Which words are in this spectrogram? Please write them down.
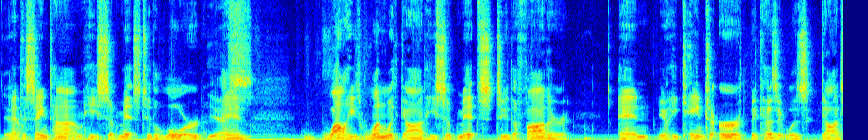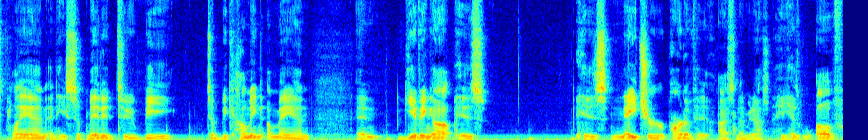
Yeah. At the same time, he submits to the Lord. Yes. And while he's one with God, he submits to the Father. And you know, he came to earth because it was God's plan, and he submitted to be to becoming a man and giving up his his nature, part of his, I mean, he has of,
